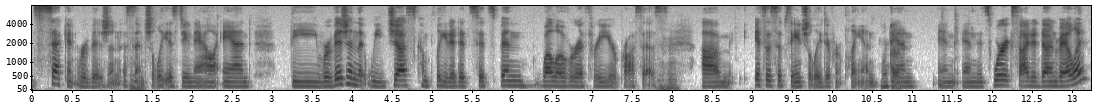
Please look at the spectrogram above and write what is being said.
second revision essentially is due now. And the revision that we just completed, it's it's been well over a three year process. Um, it's a substantially different plan, Okay. and and and it's we're excited to unveil it,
